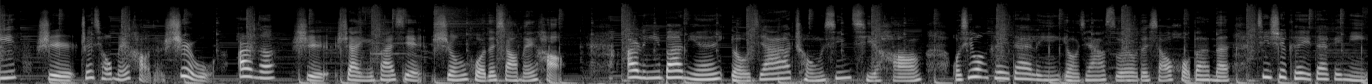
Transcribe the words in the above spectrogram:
一是追求美好的事物，二呢是善于发现生活的小美好。二零一八年有家重新起航，我希望可以带领有家所有的小伙伴们，继续可以带给你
